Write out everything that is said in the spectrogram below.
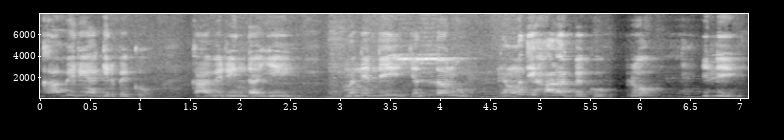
ಕಾವೇರಿ ಆಗಿರಬೇಕು. ಕಾವೇರಿಯಿಂದ ಈ ಮನೆಯಲ್ಲಿ ಎಲ್ಲರೂ ನೆಮ್ಮದಿ ಹಾಳಾಗಬೇಕು. ಬ್ರೋ, ಇಲ್ಲಿ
